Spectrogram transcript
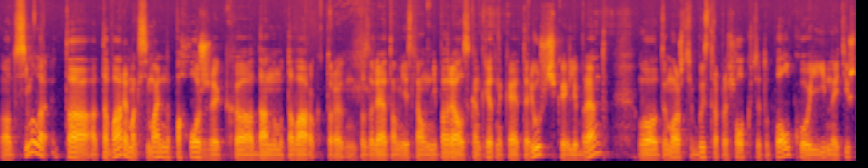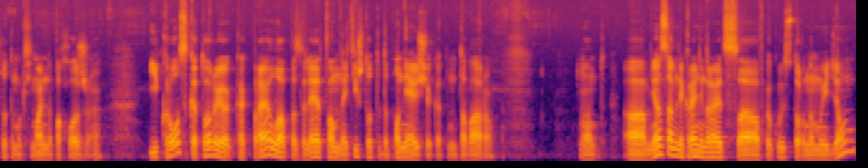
Вот, similar — это товары максимально похожие к данному товару, который позволяет вам, если вам не понравилась конкретно какая-то рюшечка или бренд, вот, вы можете быстро прощелкать эту полку и найти что-то максимально похожее. И кросс, который, как правило, позволяет вам найти что-то дополняющее к этому товару. Вот. А мне на самом деле крайне нравится, в какую сторону мы идем.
